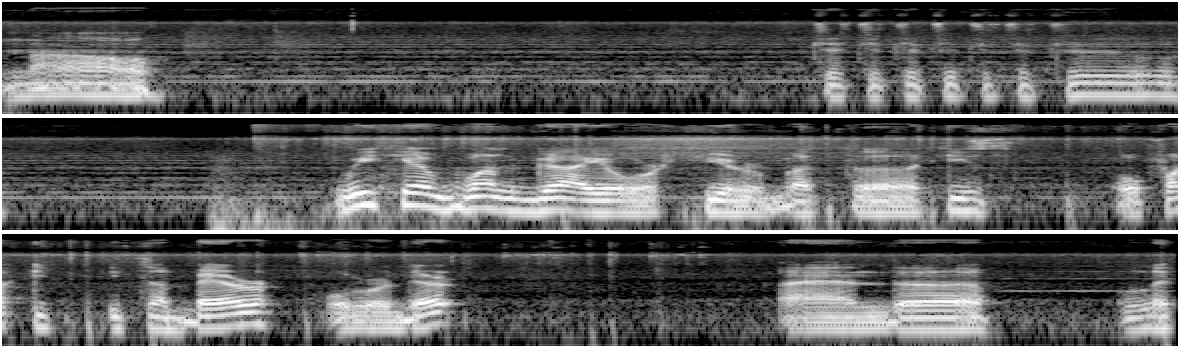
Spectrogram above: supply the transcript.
Now. We have one guy over here, but uh, he's... Oh fuck it, it's a bear over there. and uh, let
